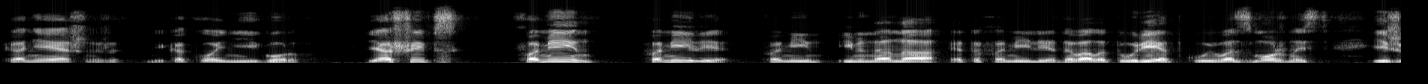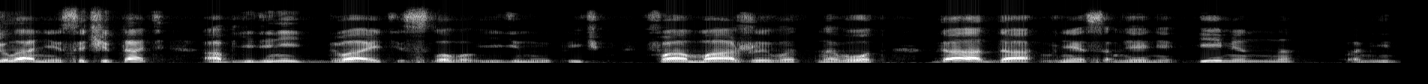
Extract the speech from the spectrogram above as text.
Конечно же, никакой не Егоров. Я ошибся. Фомин! Фамилия!» Фомин, именно она, эта фамилия, давала ту редкую возможность и желание сочетать, объединить два эти слова в единую кличку. Фома животновод. Да, да, вне сомнения, именно Фомин.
